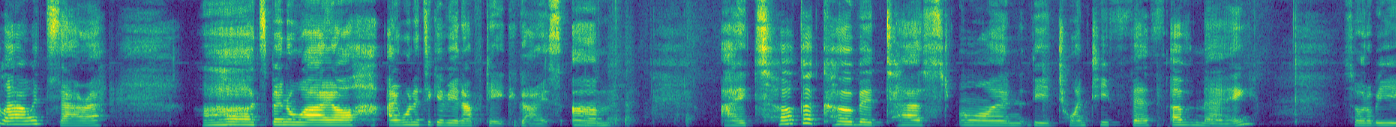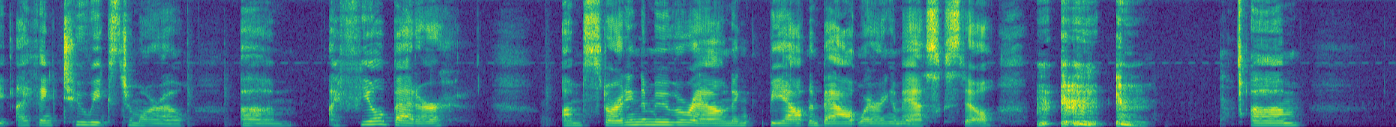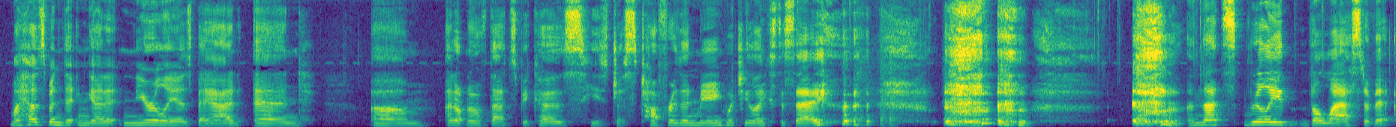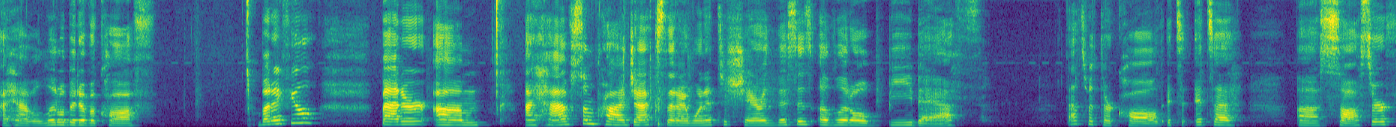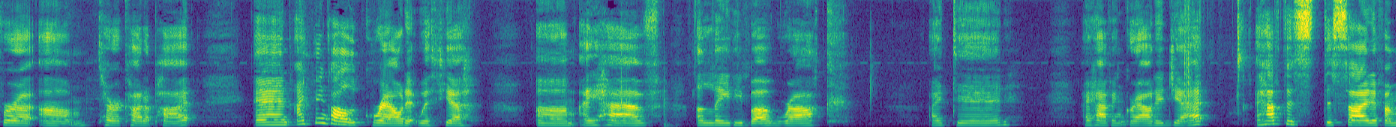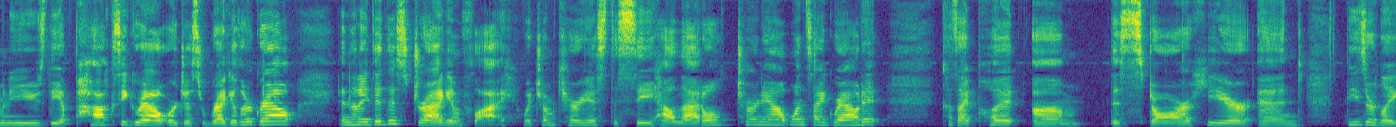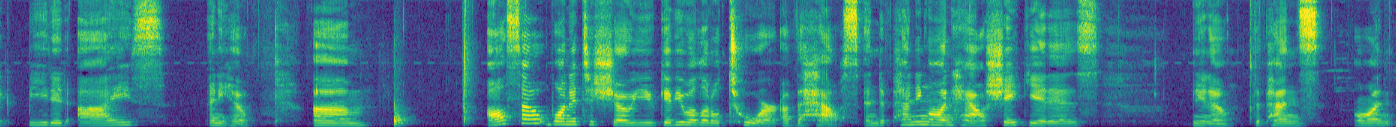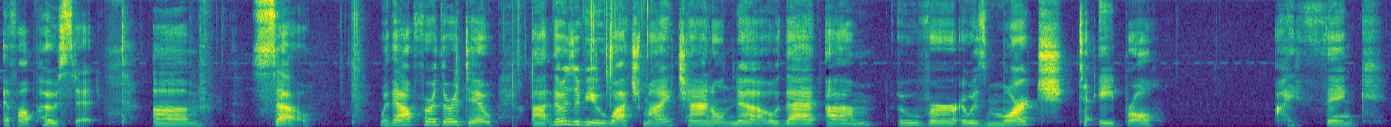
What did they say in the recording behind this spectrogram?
Hello, it's Sara. Oh, it's been a while. I wanted to give you an update, you guys. Um, I took a COVID test on the 25th of May. So it'll be, I think, two weeks tomorrow. Um, I feel better. I'm starting to move around and be out and about wearing a mask still. um, my husband didn't get it nearly as bad, and um, I don't know if that's because he's just tougher than me, which he likes to say. and that's really the last of it. I have a little bit of a cough, but I feel better. Um, I have some projects that I wanted to share. This is a little bee bath. That's what they're called. It's, it's a, a saucer for a um, terracotta pot. And I think I'll grout it with you. Um, I have a ladybug rock. I did. I haven't grouted yet. I have to decide if I'm going to use the epoxy grout or just regular grout. And then I did this dragonfly, which I'm curious to see how that'll turn out once I grout it. Because I put um, this star here and these are like beaded eyes. Anywho, um, also wanted to show you, give you a little tour of the house. And depending on how shaky it is, you know, depends on if I'll post it. Um, so, without further ado, uh, those of you who watch my channel know that um, over, it was March to April, I think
